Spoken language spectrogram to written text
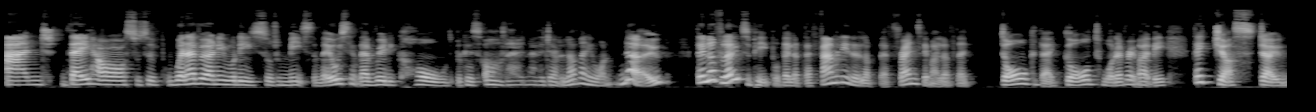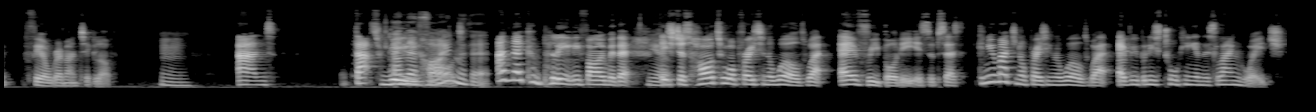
And they are sort of whenever anybody sort of meets them, they always think they're really cold because oh, they no, they don't love anyone. No, they love loads of people. They love their family, they love their friends, they might love their dog, their god, whatever it might be. They just don't feel romantic love. Mm. And that's really and they're hard. fine with it. And they're completely fine with it. Yeah. It's just hard to operate in a world where everybody is obsessed. Can you imagine operating in a world where everybody's talking in this language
